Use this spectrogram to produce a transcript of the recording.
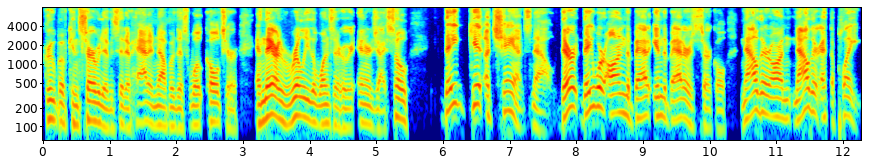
group of conservatives that have had enough of this woke culture, and they are really the ones that are energized. So they get a chance now. They're they were on the bat in the batter's circle. Now they're on. Now they're at the plate.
